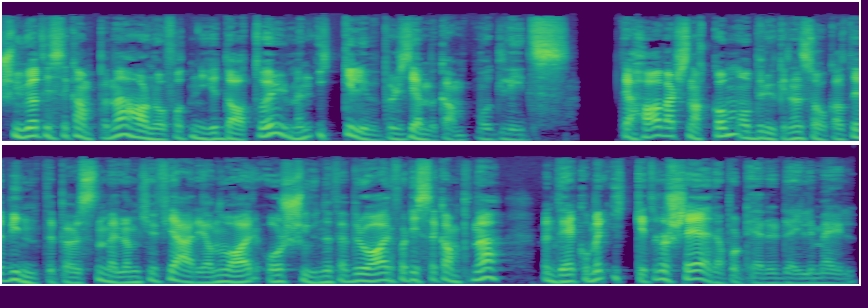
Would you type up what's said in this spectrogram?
Sju av disse kampene har nå fått nye datoer, men ikke Liverpools hjemmekamp mot Leeds. Det har vært snakk om å bruke den såkalte vinterpausen mellom 24.1 og 7.2 for disse kampene, men det kommer ikke til å skje, rapporterer Daily Mail.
